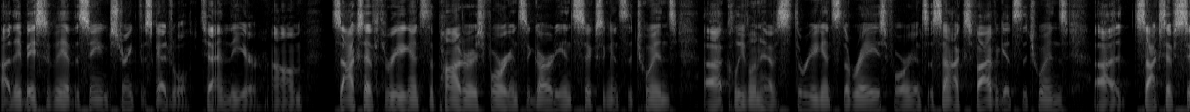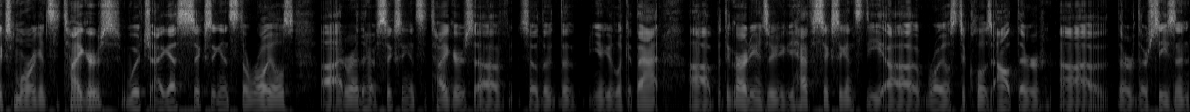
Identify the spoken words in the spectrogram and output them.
uh, they basically have the same strength of schedule to end the year. Um, Sox have three against the Padres, four against the Guardians, six against the Twins. Uh, Cleveland has three against the Rays, four against the Sox, five against the Twins. Uh, Sox have six more against the Tigers, which I guess six against the Royals. Uh, I'd rather have six against the Tigers. Uh, so the, the you know you look at that, uh, but the Guardians are you have six against the uh, Royals to close out their uh, their their season.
